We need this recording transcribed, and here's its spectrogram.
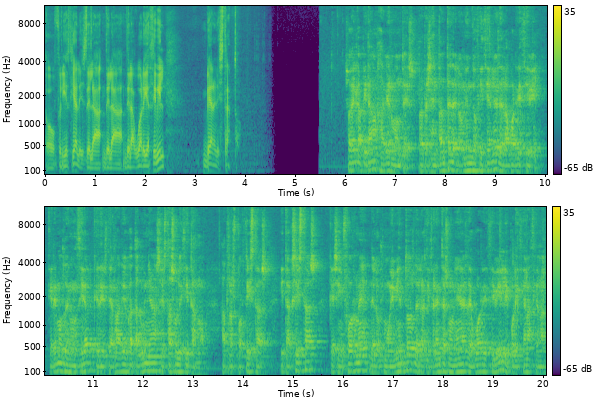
Oficiales de la, de, la, de la Guardia Civil. Vean el extracto. Soy el capitán Javier Montes, representante de la Unión de Oficiales de la Guardia Civil. Queremos denunciar que desde Radio Cataluña se está solicitando a transportistas y taxistas que se informe de los movimientos de las diferentes unidades de Guardia Civil y Policía Nacional.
